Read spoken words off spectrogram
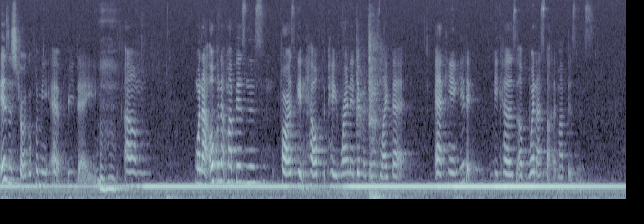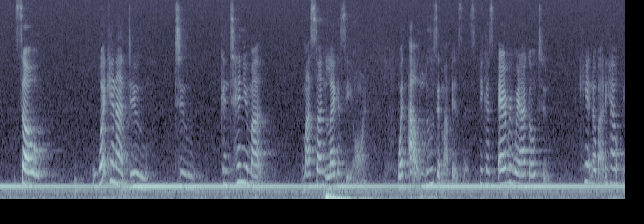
it's a struggle for me every day. Mhm. Um, when I open up my business, as far as getting help to pay rent and different things like that, I can't get it because of when I started my business. So, what can I do to continue my my son's legacy on without losing my business? Because everywhere I go to, can't nobody help me.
